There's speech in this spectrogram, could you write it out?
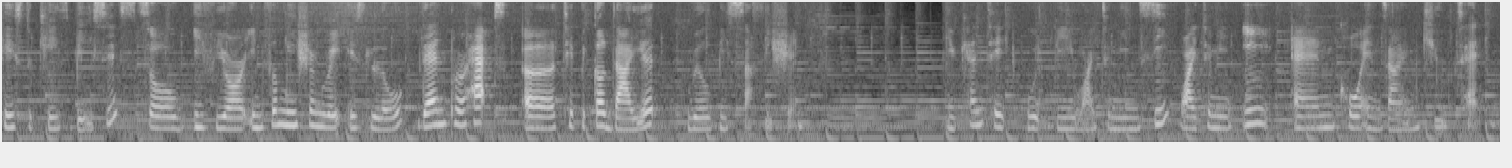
case-to-case -case basis. So if your inflammation rate is low, then perhaps a typical diet will be sufficient. You can take would be vitamin C, vitamin E, and coenzyme Q10.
